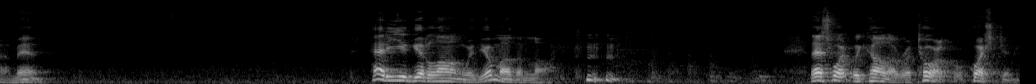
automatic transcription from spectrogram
Amen. How do you get along with your mother in law? That's what we call a rhetorical question.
